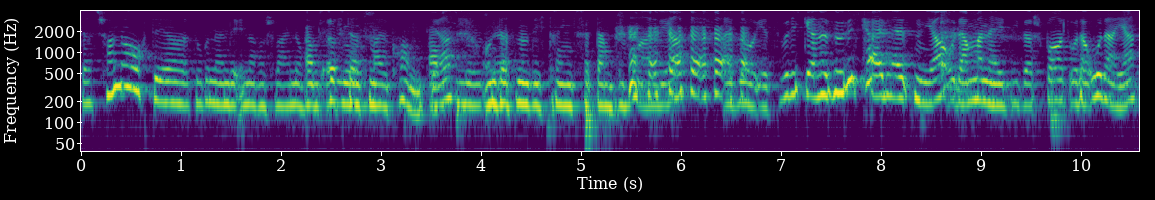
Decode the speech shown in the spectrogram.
dass schon auch der sogenannte innere Schweinehund Absolut. öfters mal kommt, ja, Absolut, und ja. dass man sich drängt, verdammt nochmal, ja, also jetzt würde ich gerne Süßigkeiten essen, ja, oder man, ey, dieser Sport oder oder, ja,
